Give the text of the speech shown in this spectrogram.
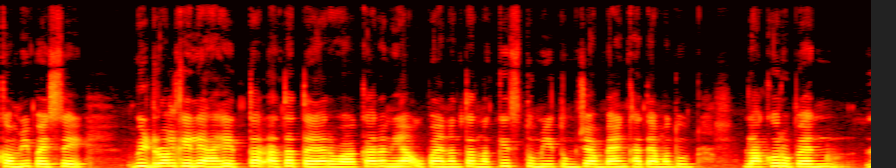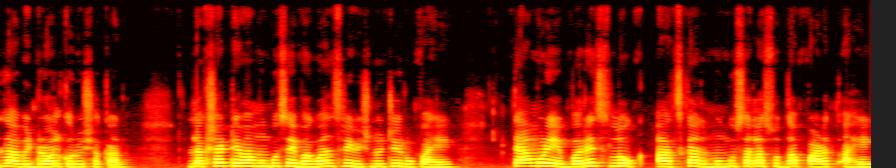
कमी पैसे विड्रॉल केले आहेत तर आता तयार व्हा. कारण या उपायानंतर नक्कीच तुम्ही तुमच्या बँक खात्यामधून लाखो रुपयांना विड्रॉल करू शकाल. लक्षात ठेवा मुंगूस हे भगवान श्री विष्णूचे रूप आहे. त्यामुळे बरेच लोक आजकाल मुंगुसाला सुद्धा पाळत आहे.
